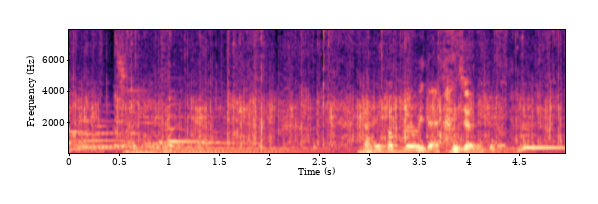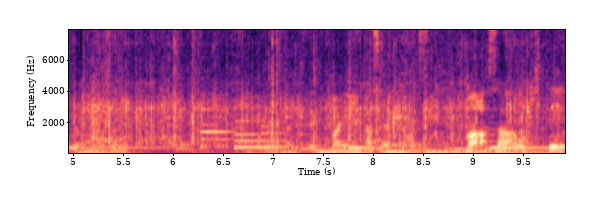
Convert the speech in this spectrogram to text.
ーめっちゃいい声誰得みたいな感じやねんけど。いや本当に。こんな感じで毎朝やってます。まあ朝起きて、え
